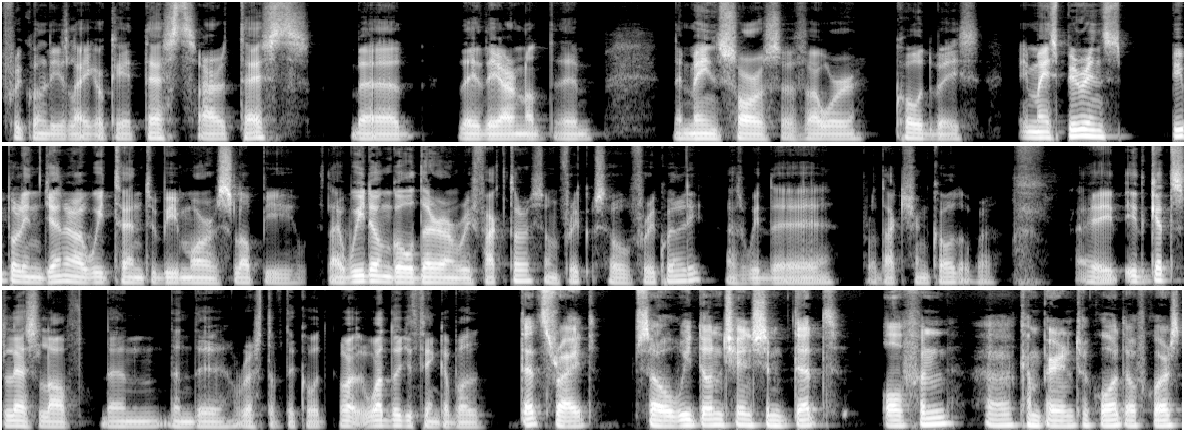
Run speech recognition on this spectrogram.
frequently is like okay, tests are tests, but they they are not the, the main source of our code base. In my experience, people in general we tend to be more sloppy. Like we don't go there and refactor so, fre- so frequently as with the production code. It, it gets less love than than the rest of the code. What, what do you think about? It? That's right. So we don't change them that often uh, comparing to code, of course.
